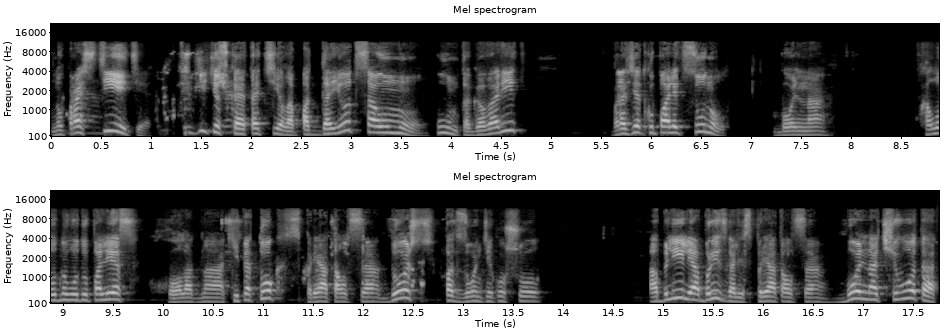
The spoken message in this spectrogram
ну, простите, физическое это тело поддается уму. Ум-то говорит, в розетку палец сунул, больно. В холодную воду полез, холодно. Кипяток спрятался, дождь под зонтик ушел. Облили, обрызгали, спрятался. Больно от чего-то,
